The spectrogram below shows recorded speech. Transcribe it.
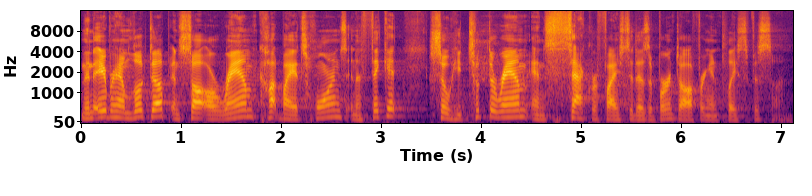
And then Abraham looked up and saw a ram caught by its horns in a thicket. So he took the ram and sacrificed it as a burnt offering in place of his son.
